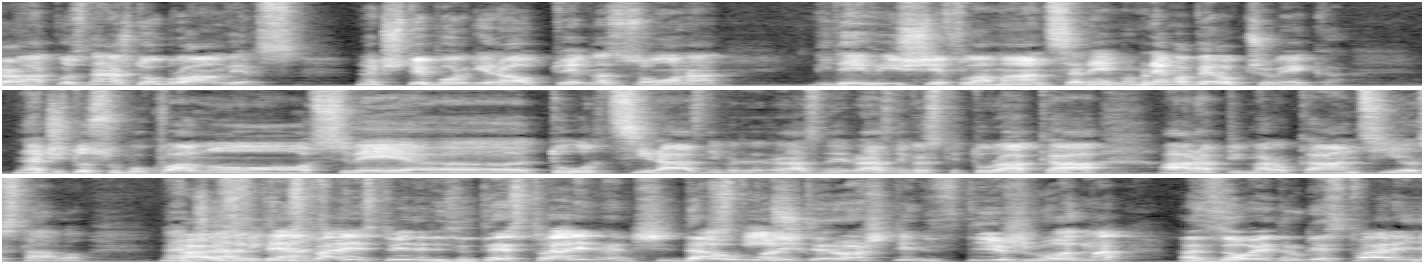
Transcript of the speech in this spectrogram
da. ako znaš dobro Anvers, znači to je Borger Out, to je jedna zona gde više flamanca nema, Ma nema belog čoveka. Znači to su bukvalno sve e, Turci, razni, razne, razne vrste Turaka, Arapi, Marokanci i ostalo. Znači, a za te stvari jeste vidjeli, za te stvari, znači da Stižu. upalite roštilj, stižu odmah, a za ove druge stvari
